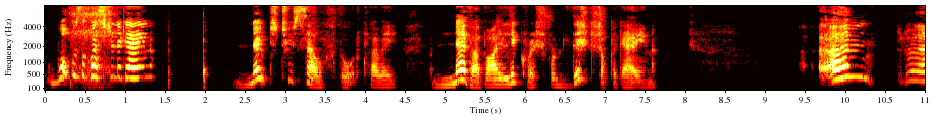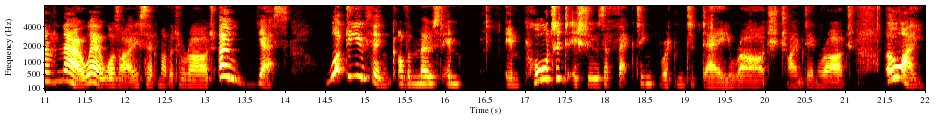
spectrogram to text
what was the question again? Note to self, thought Chloe. Never buy licorice from this shop again. Um, now, where was I? said Mother to Raj. Oh, yes. What do you think are the most Im- important issues affecting Britain today, Raj? chimed in Raj. Oh, I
